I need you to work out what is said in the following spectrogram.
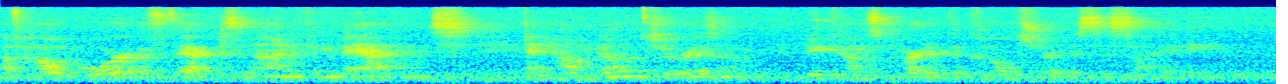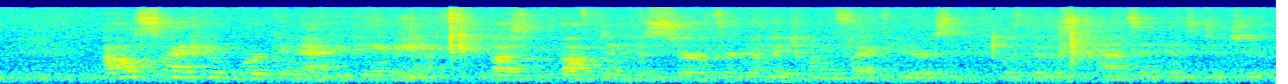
of how war affects non-combatants and how militarism becomes part of the culture of a society. Outside her work in academia, Bufton has served for nearly 25 years with the Wisconsin Institute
